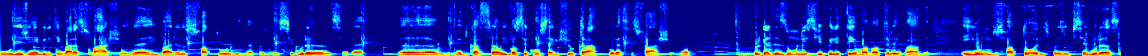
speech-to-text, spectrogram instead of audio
o IEGM ele tem várias faixas, né? E vários fatores, né? Por exemplo, segurança, né? Uh, educação e você consegue filtrar por essas faixas, né? Porque às vezes um município ele tem uma nota elevada em um dos fatores, por exemplo, segurança,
